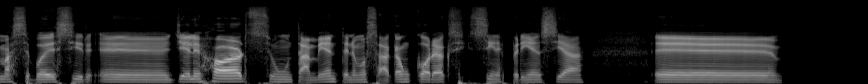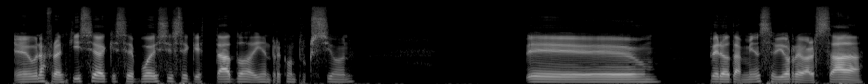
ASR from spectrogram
más se puede decir? Eh, Jalen Hurts, también tenemos acá un Corax sin experiencia. Eh, una franquicia que se puede decirse que está todavía en reconstrucción. Eh, pero también se vio rebalsada.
